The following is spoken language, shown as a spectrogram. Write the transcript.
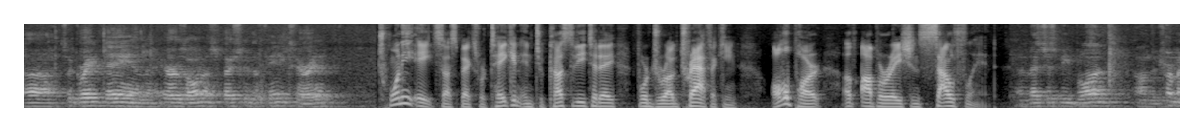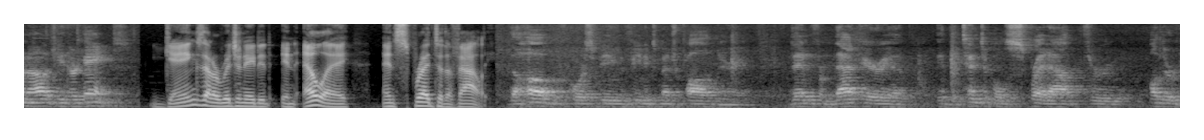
Uh, It's a great day in Arizona, especially the Phoenix area. 28 suspects were taken into custody today for drug trafficking, all part of Operation Southland. And let's just be blunt on the terminology, they're gangs. Gangs that originated in LA and spread to the valley. The hub, of course, being the Phoenix metropolitan area. Then from that area, the tentacles spread out through other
